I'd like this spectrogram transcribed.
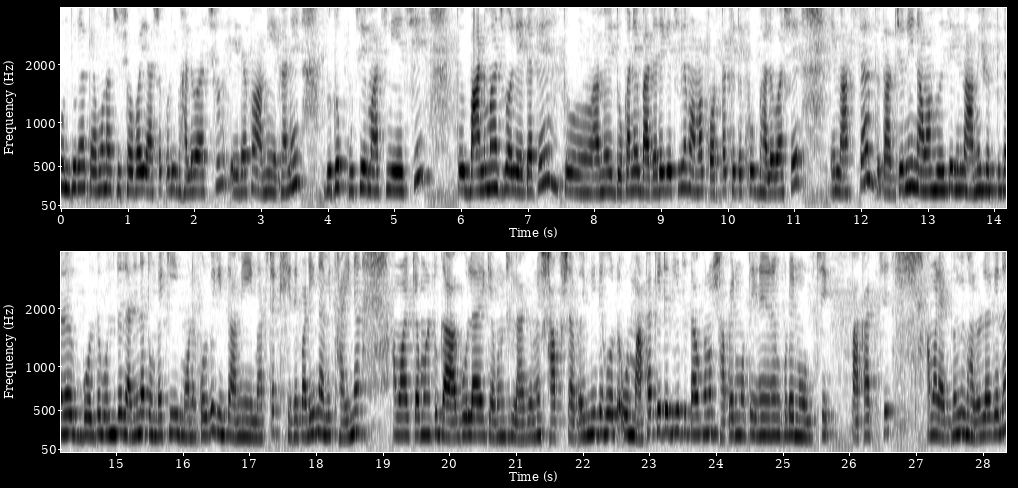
বন্ধুরা, কেমন আছো সবাই? আশা করি ভালো আছো। এই দেখো, আমি এখানে দুটো কুচে মাছ নিয়েছি। তো বান মাছ বলে এটাকে। তো আমি ওই দোকানে বাজারে গেছিলাম, আমার কর্তা খেতে খুব ভালোবাসে এই মাছটা। তো তার জন্যই নামা হয়েছে, কিন্তু আমি সত্যিকারে বলতে বন্ধুরা জানি না তোমরা কি মনে করবে, কিন্তু আমি এই মাছটা খেতে পারি না, আমি খাই না। আমার কেমন একটু গা গোলায়, কেমন একটা লাগে মানে সাপ সাপ। এমনি দেখো ওর মাথা কেটে দিয়েছে, তাও কেন সাপের মতো এরম এরম করে নড়ছে, পাকাচ্ছে। আমার একদমই ভালো লাগে না।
